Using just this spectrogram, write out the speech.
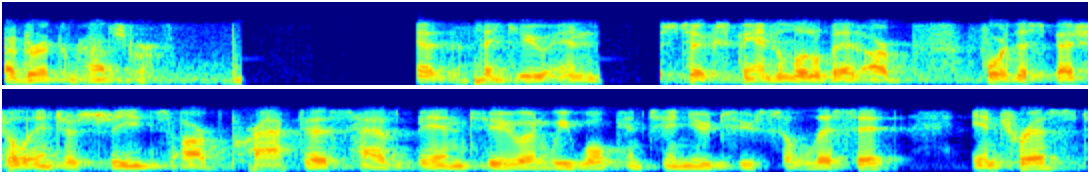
Uh, Director Papsdorf. Thank you. And just to expand a little bit, our, for the special interest sheets, our practice has been to, and we will continue to solicit interest.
